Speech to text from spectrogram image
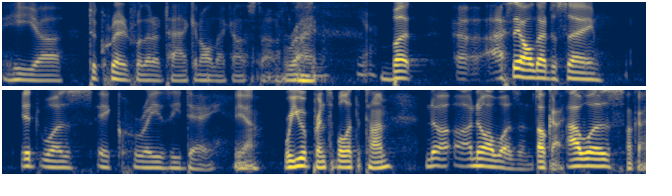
he uh, took credit for that attack and all that kind of stuff. Right. Yeah. But uh, I say all that to say, it was a crazy day. Yeah. Were you a principal at the time? No, uh, no, I wasn't. Okay. I was Okay.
